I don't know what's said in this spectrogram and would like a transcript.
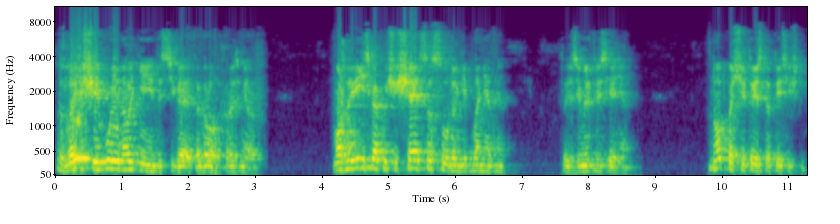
Зловещие бури наводнений достигают огромных размеров. Можно видеть, как учащаются судороги планеты, то есть землетрясения. Ну вот почти 300 тысяч тут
